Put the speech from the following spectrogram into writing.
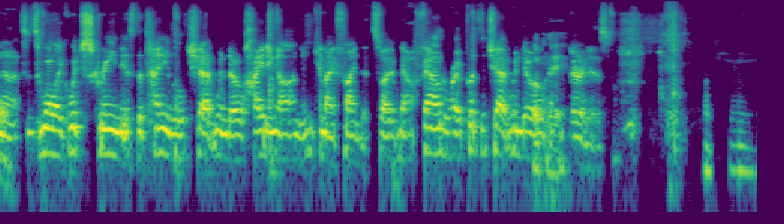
No, it's, it's more like which screen is the tiny little chat window hiding on and can I find it? So I've now found where I put the chat window. Okay. There it is. Okay.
